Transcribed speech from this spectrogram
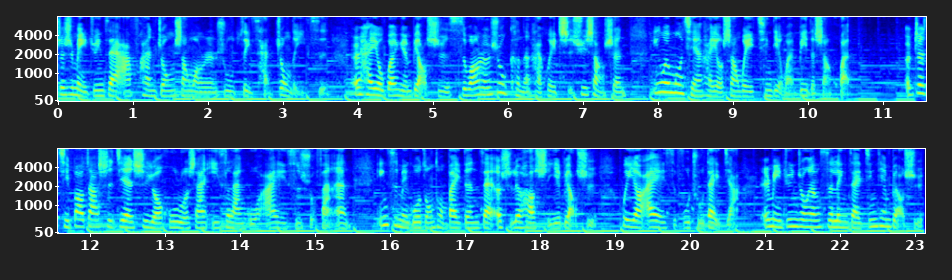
这是美军在阿富汗中伤亡人数最惨重的一次。而还有官员表示，死亡人数可能还会持续上升，因为目前还有尚未清点完毕的伤患。而这起爆炸事件是由呼罗珊伊斯兰国 IS 所犯案，因此美国总统拜登在二十六号时也表示会要 IS 付出代价。而美军中央司令在今天表示，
